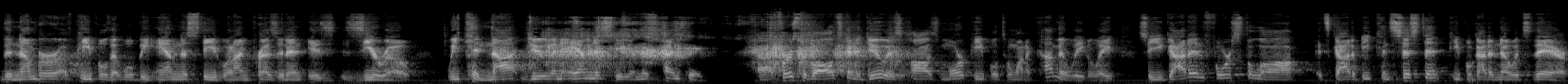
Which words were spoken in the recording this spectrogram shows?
The number of people that will be amnestied when I'm president is zero. We cannot do an amnesty in this country. Uh, first of all, it's going to do is cause more people to want to come illegally. So you got to enforce the law. It's got to be consistent. People got to know it's there.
